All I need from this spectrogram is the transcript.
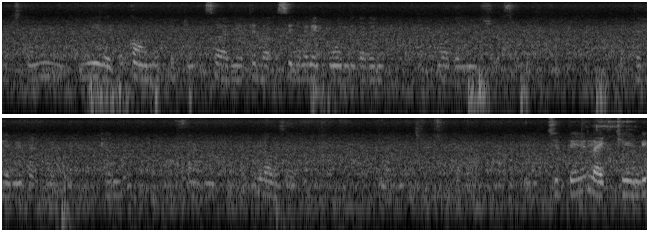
ఖచ్చితంగా దగ్గర కామెంట్ పెట్టండి. శారీ అయితే సిల్వర్ ఎక్కువ ఉంది కదండి. బాగా యూజ్ చేస్తాను పెద్ద హెవీ పెట్టలేదు ఓకేండి శారీ బ్లౌజ్ అయితే నచ్చితే లైక్ చేయండి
